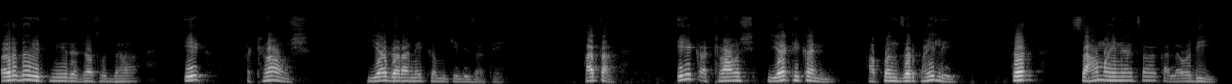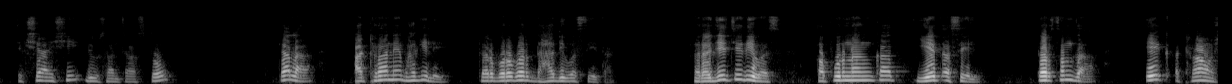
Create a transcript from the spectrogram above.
अर्धवेतनी रजासुद्धा एक अठरांश या दराने कमी केली जाते. आता एक अठरांश या ठिकाणी आपण जर पाहिले तर सहा महिन्याचा कालावधी एकशे ऐंशी दिवसांचा असतो. त्याला अठराने भागिले तर बरोबर दहा दिवस येतात. रजेचे दिवस अपूर्णांकात येत असेल तर समजा एक अठरांश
